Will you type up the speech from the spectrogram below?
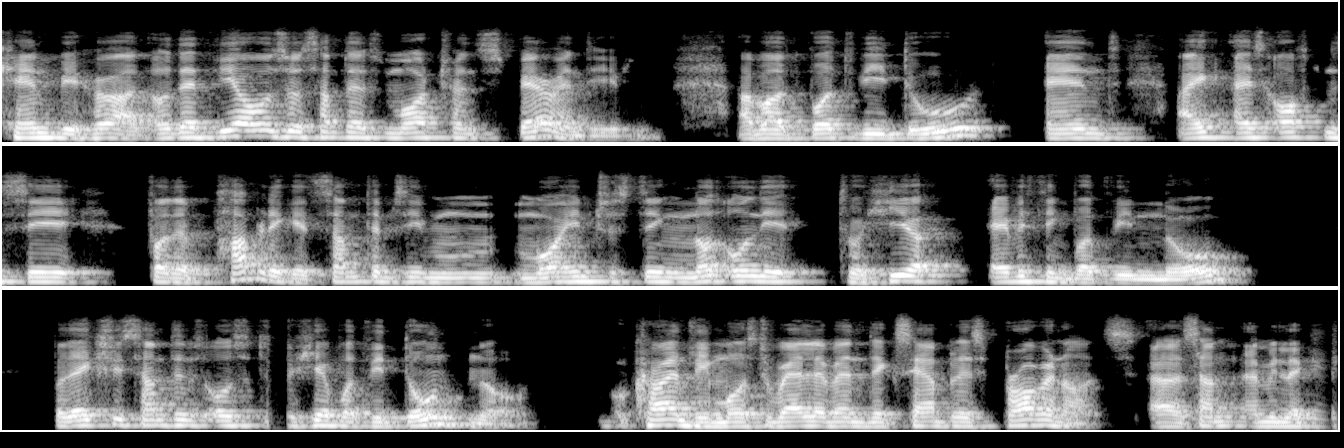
can be heard, or that we are also sometimes more transparent even about what we do. And I, I often say, for the public, it's sometimes even more interesting not only to hear everything what we know, but actually sometimes also to hear what we don't know currently most relevant example is provenance. Uh, some, I mean, like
